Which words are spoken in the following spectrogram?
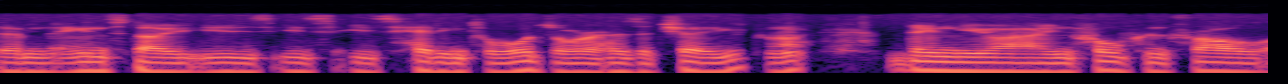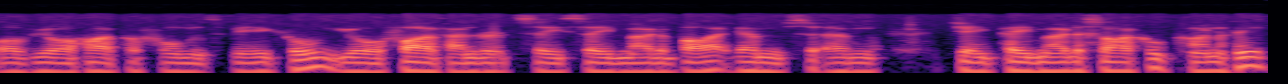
um, the Ansto is is is heading towards or has achieved, right? Then you are in full control of your high performance vehicle, your 500cc motorbike, um, um, GP motorcycle kind of thing,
